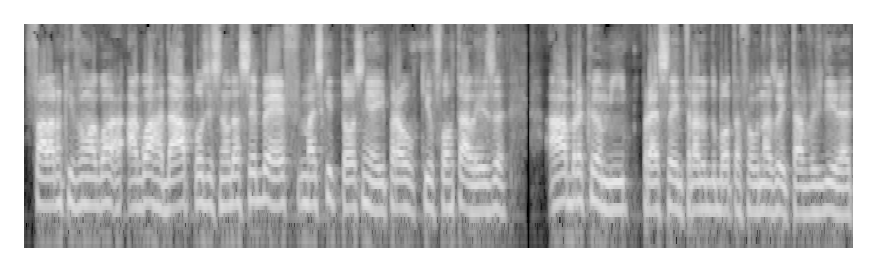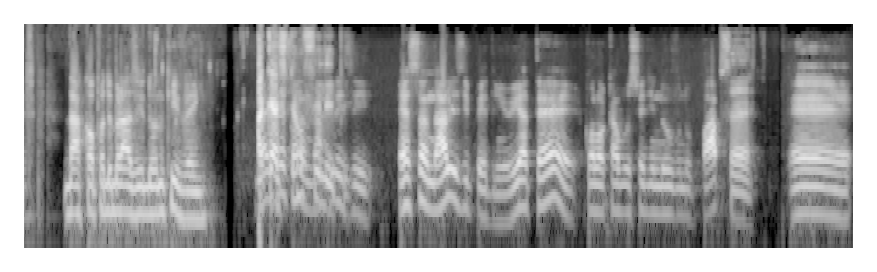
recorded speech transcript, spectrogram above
Falaram que vão aguardar a posição da CBF, mas que torcem aí para que o Fortaleza abra caminho para essa entrada do Botafogo nas oitavas direto da Copa do Brasil do ano que vem. A questão, Felipe essa análise, Pedrinho, e até colocar você de novo no papo. Certo. É,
